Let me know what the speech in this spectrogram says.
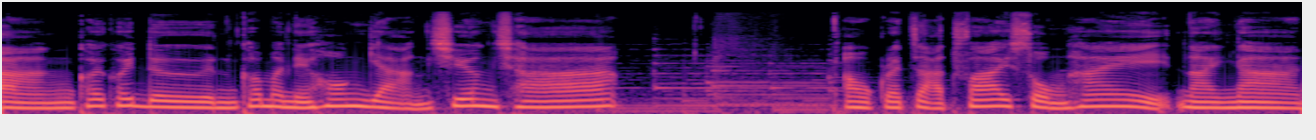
ต่างค่อยๆเดินเข้ามาในห้องอย่างเชื่องช้า เอากระจาดฝ้ายส่งให้นายงาน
